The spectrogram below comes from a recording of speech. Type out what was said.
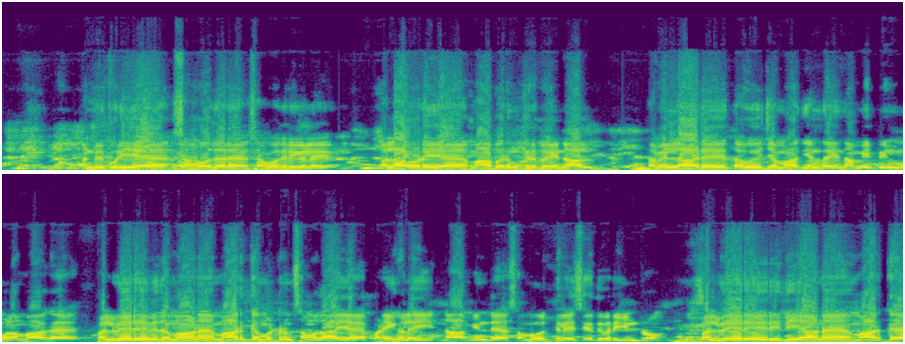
அன்பிற்குரிய சகோதர சகோதரிகளே அல்லாவுடைய மாபெரும் கிருபையினால் தமிழ்நாடு தௌஹீத் ஜமாத் என்ற இந்த அமைப்பின் மூலமாக பல்வேறு விதமான மார்க்க மற்றும் சமுதாய பணிகளை நாம் இந்த சமூகத்திலே செய்து வருகின்றோம். பல்வேறு ரீதியான மார்க்க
